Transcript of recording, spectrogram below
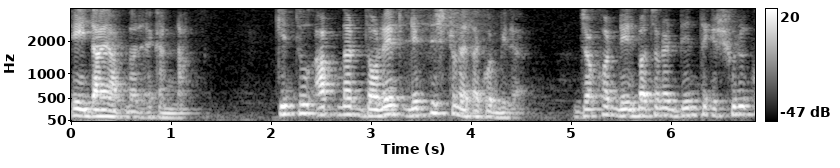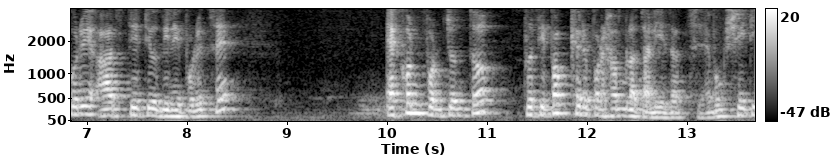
এই দায় আপনার একার না। কিন্তু আপনার দলের নির্দিষ্ট নেতাকর্মীরা যখন নির্বাচনের দিন থেকে শুরু করে আজ তৃতীয় দিনে পড়েছে, এখন পর্যন্ত প্রতিপক্ষের উপর হামলা চালিয়ে যাচ্ছে এবং সেটি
